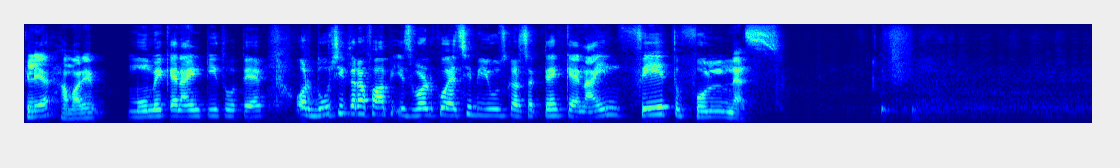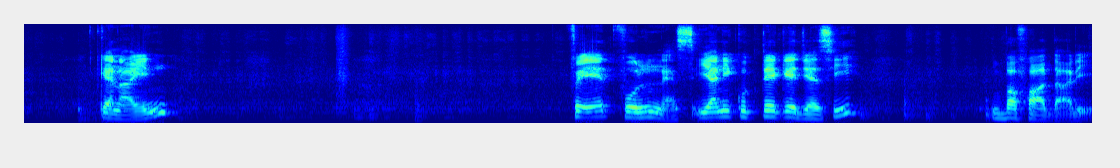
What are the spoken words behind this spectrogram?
क्लियर हमारे मुँह में कैनाइन टीथ होते हैं। और दूसरी तरफ़ आप इस वर्ड को ऐसे भी यूज़ कर सकते हैं कैनाइन फेथफुलनेस कैनाइन फेथफुलनेस यानी कुत्ते के जैसी वफादारी।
